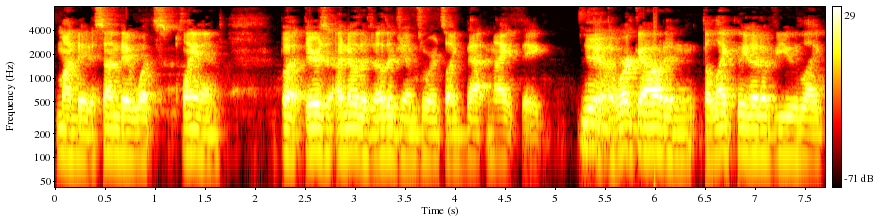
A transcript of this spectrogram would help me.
Monday to Sunday what's planned. But there's I know there's other gyms where it's like that night they get the workout and the likelihood of you like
